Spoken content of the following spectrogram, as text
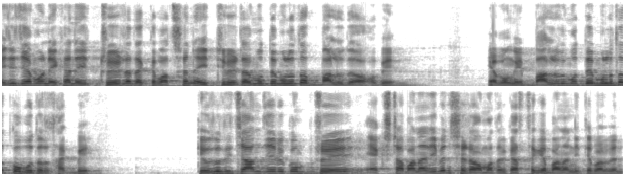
এই যে যেমন এখানে এই ট্রেটা দেখতে পাচ্ছেন, এই ট্রেটার মধ্যে মূলত বালু দেওয়া হবে। এবং এই বালুর মধ্যে মূলত কবুতর থাকবে। কেউ যদি চান যে এরকম ট্রে এক্সট্রা বানিয়ে দিবেন, সেটাও আমাদের কাছ থেকে বানা নিতে পারবেন।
